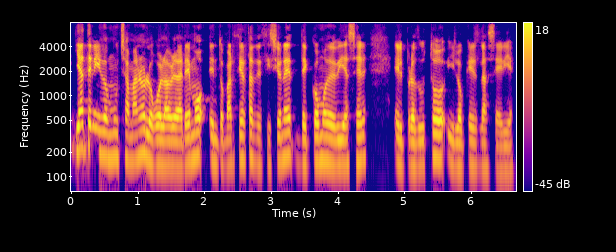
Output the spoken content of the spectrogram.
y ha tenido mucha mano, luego lo hablaremos, en tomar ciertas decisiones de cómo debía ser el producto y lo que es la serie.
